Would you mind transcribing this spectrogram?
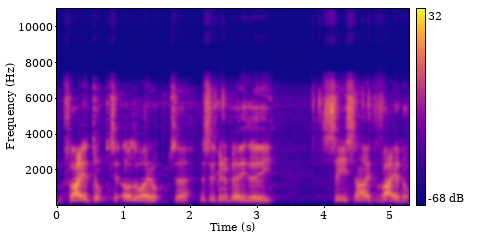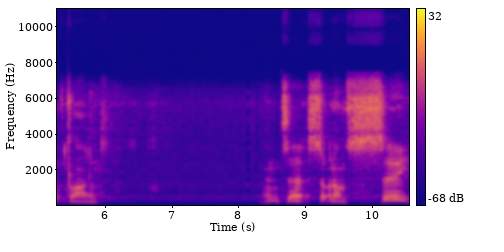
viaduct it all the way up to, this is going to be the Seaside Viaduct line. And uh, Sutton on Sea.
